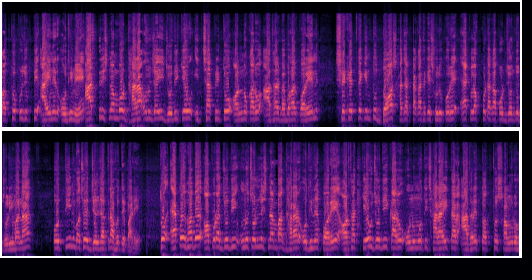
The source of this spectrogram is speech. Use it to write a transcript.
তথ্য প্রযুক্তি আইনের অধীনে আটত্রিশ নম্বর ধারা অনুযায়ী যদি কেউ ইচ্ছাকৃত অন্য কারও আধার ব্যবহার করেন সেক্ষেত্রে কিন্তু দশ হাজার টাকা থেকে শুরু করে এক লক্ষ টাকা পর্যন্ত জরিমানা ও তিন বছরের জেলযাত্রা হতে পারে। তো একইভাবে অপরাধ যদি উনচল্লিশ নাম্বার ধারার অধীনে পড়ে, অর্থাৎ কেউ যদি কারও অনুমতি ছাড়াই তার আধারের তথ্য সংগ্রহ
